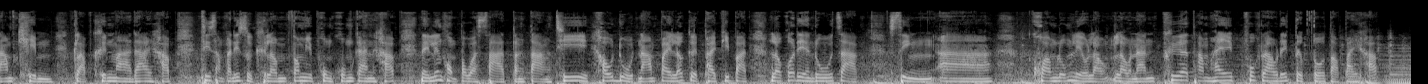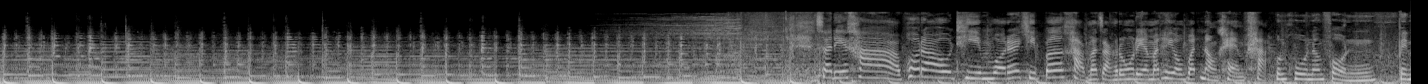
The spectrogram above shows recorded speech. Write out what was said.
น้ำเค็มกลับขึ้นมาได้ครับ ที่สำคัญที่สุดคือเราต้องมีภูมิคุ้มกันครับในเรื่องของประวัติศาสตร์ต่าง ๆ ที่เขาดูดน้ำไปแล้วเกิดภัยพิบัติ เราก็เรียนรู้จากสิ่งความล้มเหลวเหล่าเหล่านั้น เพื่อทำให้พวกเราได้เติบโตต่อไปครับสวัสดีค่ะ พวกเราทีม Water Keeper ค่ะ มาจากโรงเรียนมัธยมวัดหนองแขมค่ะ คุณครูน้ำฝนเป็น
